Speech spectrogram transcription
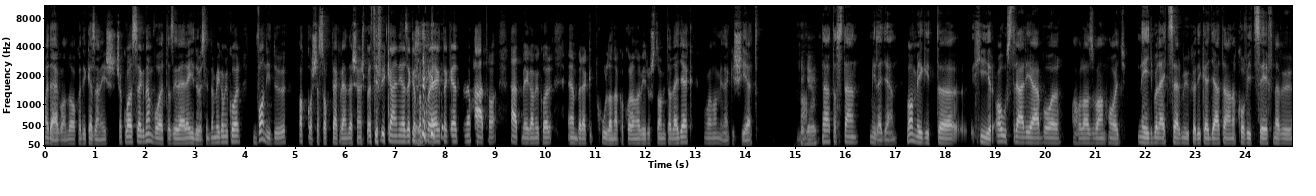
majd elgondolkodik ezen is. Csak valószínűleg nem volt azért erre idő, szinte még amikor van idő, akkor se szokták rendesen specifikálni ezeket a projekteket, hanem hát, ha, hát még amikor emberek hullanak a koronavírustól, mint a legyek, van, mindenki siet. Na, Igen. Tehát aztán mi legyen? Van még itt uh, hír Ausztráliából, ahol az van, hogy négyből egyszer működik egyáltalán a Covid Safe nevű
